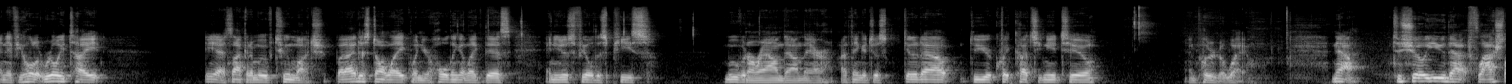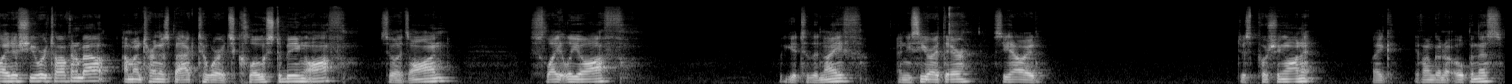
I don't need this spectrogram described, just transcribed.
and if you hold it really tight, yeah, it's not going to move too much. But I just don't like when you're holding it like this and you just feel this piece moving around down there. I think it just get it out, do your quick cuts you need to, and put it away. Now, to show you that flashlight issue we're talking about, I'm going to turn this back to where it's close to being off. So it's on, slightly off, we get to the knife and you see right there, see how I just pushing on it? Like if I'm gonna open this,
